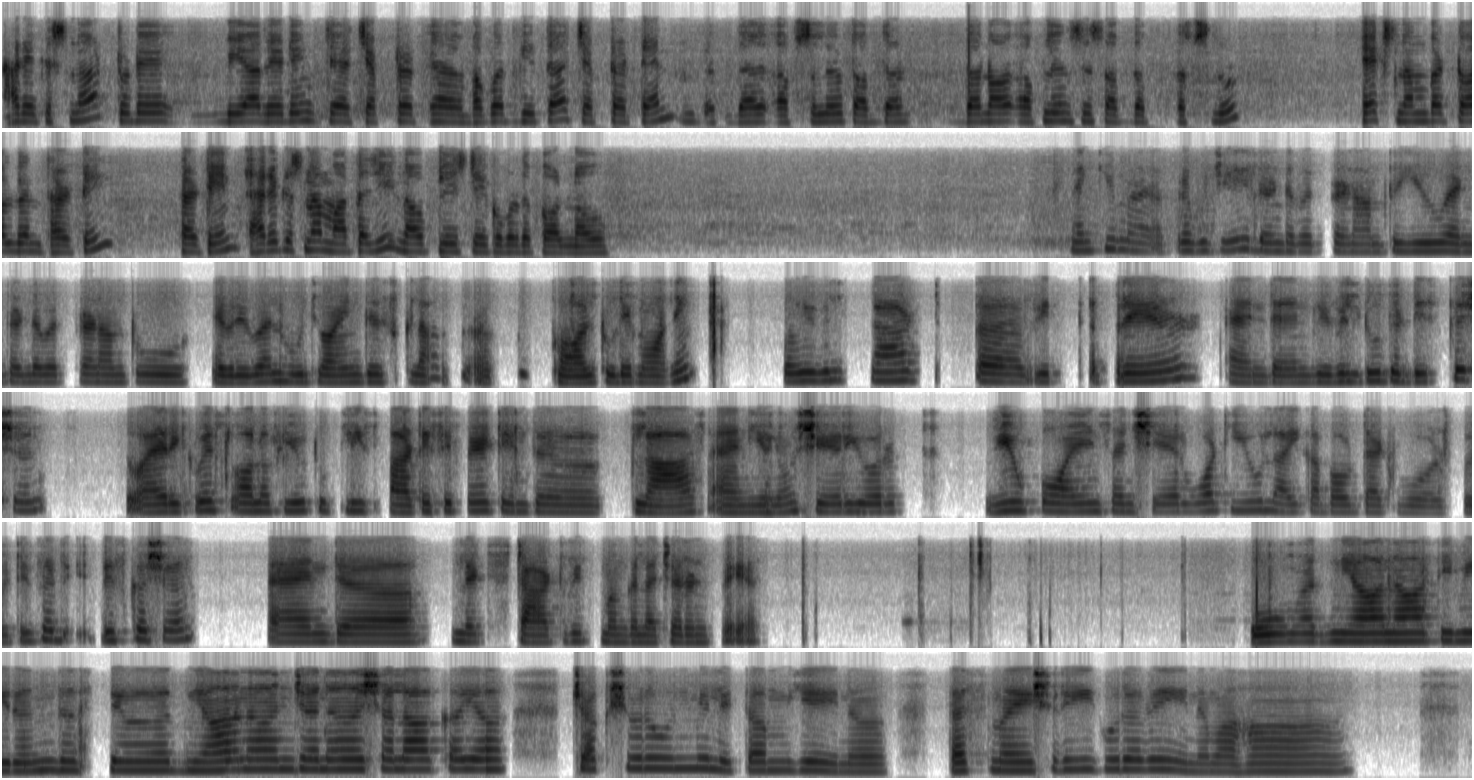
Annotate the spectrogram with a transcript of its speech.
Hare Krishna. Today we are reading chapter uh, Bhagavad Gita, chapter 10, the, the absolute of the the opulences of the absolute. Text number 12 and 30, 13. Hare Krishna Mataji. Now please take over the call now. Thank you, Prabhuji. Dandavat pranam to you and Dandavat pranam to everyone who joined this uh, call today morning. So we will start uh, with a prayer and then we will do the discussion so i request all of you to please participate in the class and you know share your viewpoints and share what you like about that word so it is a discussion and uh, let's start with mangalacharan prayer ॐ अज्ञानातिमिरन्धस्य ज्ञानाञ्जनशलाकय चक्षुरुन्मिलितं येन तस्मै श्रीगुरवे नमः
